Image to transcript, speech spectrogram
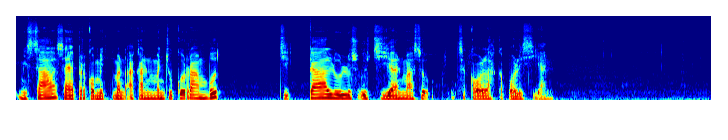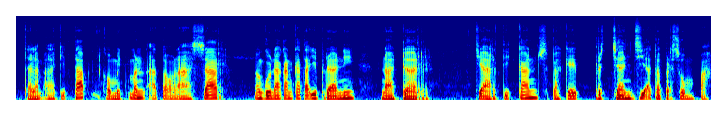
Misal, saya berkomitmen akan mencukur rambut jika lulus ujian masuk sekolah kepolisian. Dalam Alkitab, komitmen atau nazar menggunakan kata Ibrani nadar, diartikan sebagai berjanji atau bersumpah.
